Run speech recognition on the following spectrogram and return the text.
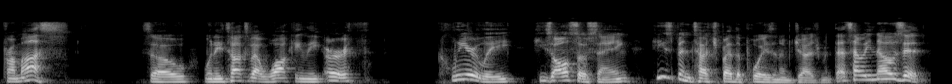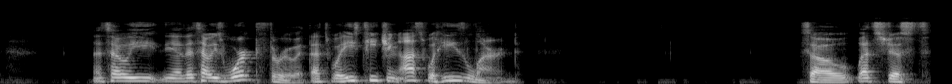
from us. So when he talks about walking the earth, clearly he's also saying he's been touched by the poison of judgment. That's how he knows it. That's how he, you know, that's how he's worked through it. That's what he's teaching us, what he's learned. So let's just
